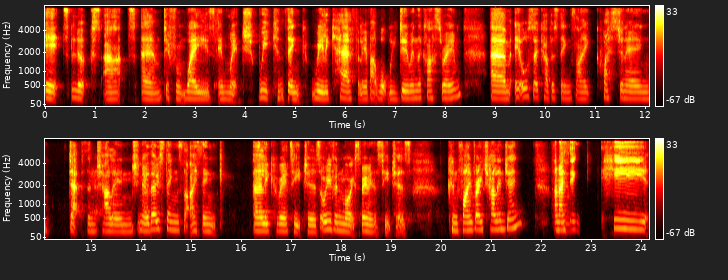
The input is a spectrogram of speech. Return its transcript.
It looks at um, different ways in which we can think really carefully about what we do in the classroom. Um, it also covers things like questioning depth and challenge you know those things that i think early career teachers or even more experienced teachers can find very challenging. And i Mm. think he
